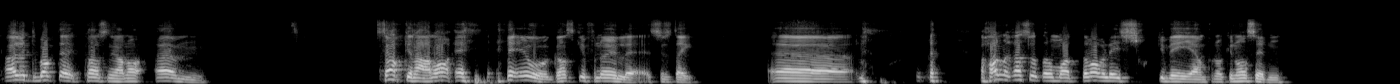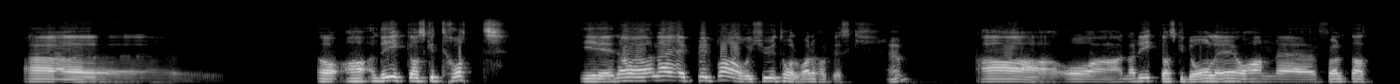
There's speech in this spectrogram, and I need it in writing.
Jeg er litt tilbake til Karlsen igjen nå. Um, saken her nå er, er jo ganske fornøyelig, syns jeg. Uh, det handler rett og slett om at det var vel i sjakk-VM for noen år siden. Uh, det gikk ganske trått. I, det var, nei, Bilbao i 2012 var det faktisk. Ja. Ah, og ah, det gikk ganske dårlig, og han eh, følte at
